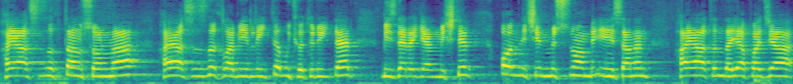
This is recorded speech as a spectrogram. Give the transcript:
Hayasızlıktan sonra hayasızlıkla birlikte bu kötülükler bizlere gelmiştir. Onun için Müslüman bir insanın hayatında yapacağı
